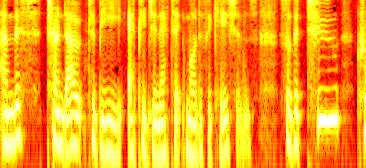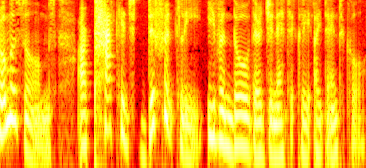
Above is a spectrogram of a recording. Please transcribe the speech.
And this turned out to be epigenetic modifications. So the two chromosomes are packaged differently, even though they're genetically identical.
